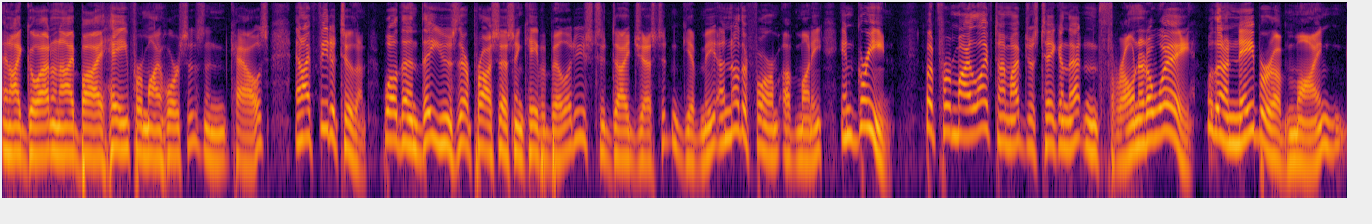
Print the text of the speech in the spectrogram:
and I go out and I buy hay for my horses and cows and I feed it to them. Well, then they use their processing capabilities to digest it and give me another form of money in green. But for my lifetime, I've just taken that and thrown it away. Well, then a neighbor of mine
